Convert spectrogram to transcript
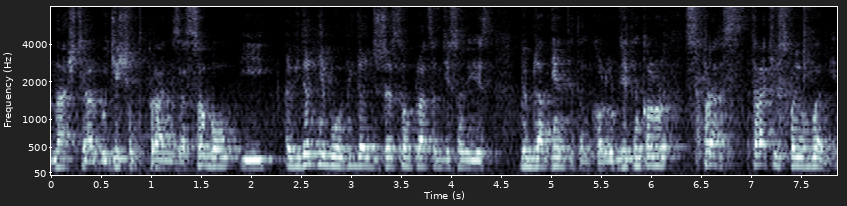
naście albo 10 prań za sobą i ewidentnie było widać, że są place, gdzie są, jest wyblaknięty ten kolor, gdzie ten kolor stracił swoją głębię.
